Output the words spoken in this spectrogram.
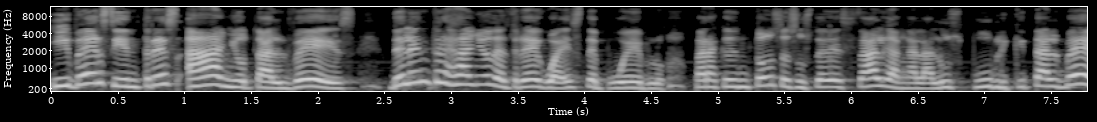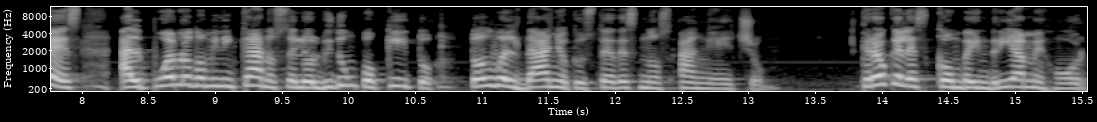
Y ver si en tres años, tal vez, denle en tres años de tregua a este pueblo, para que entonces ustedes salgan a la luz pública y tal vez al pueblo dominicano se le olvide un poquito todo el daño que ustedes nos han hecho. Creo que les convendría mejor,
